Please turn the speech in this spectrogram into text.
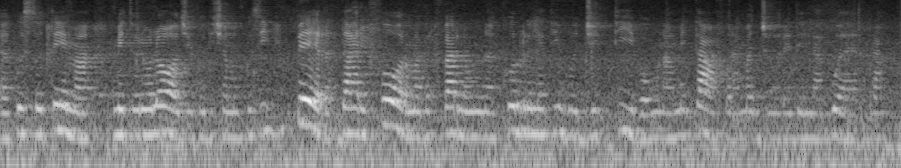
eh, questo tema meteorologico, diciamo così, per dare forma, per farne un correlativo oggettivo, una metafora maggiore della guerra.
